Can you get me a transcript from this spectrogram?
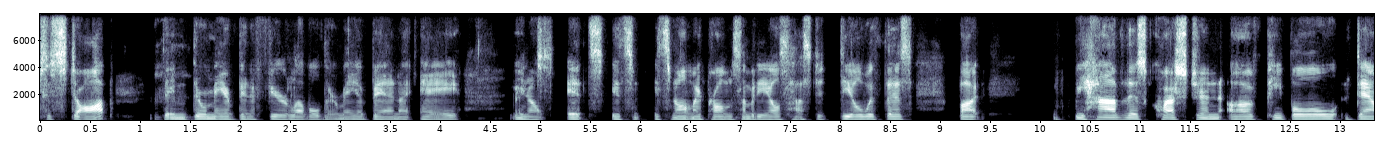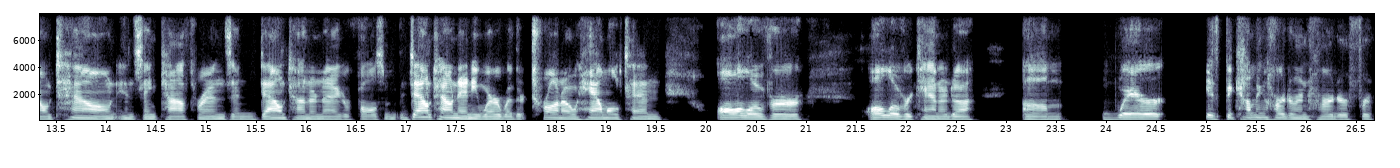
to stop. Mm-hmm. Then there may have been a fear level. There may have been a, a you know, it's it's it's not my problem. Somebody else has to deal with this, but we have this question of people downtown in St. Catharines and downtown in Niagara Falls, downtown anywhere, whether Toronto, Hamilton, all over, all over Canada, um, where it's becoming harder and harder for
